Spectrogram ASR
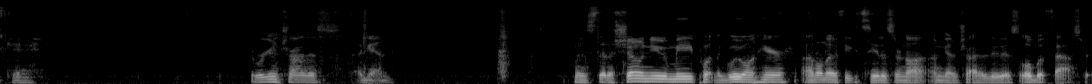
Okay. So we're going try this again. Instead of showing you me putting the glue on here, I don't know if you can see this or not. I'm going to try to do this a little bit faster.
